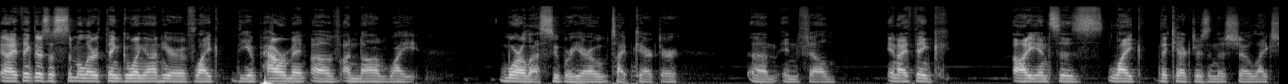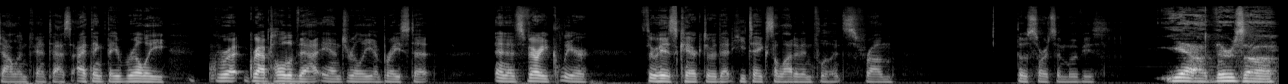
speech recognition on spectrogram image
And I think there's a similar thing going on here of like the empowerment of a non-white, more or less superhero type character um, in film. And I think audiences like the characters in this show, like Shaolin Fantastic, I think they really gra- grabbed hold of that and really embraced it. And it's very clear through his character that he takes a lot of influence from those sorts of movies. Yeah, there's a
